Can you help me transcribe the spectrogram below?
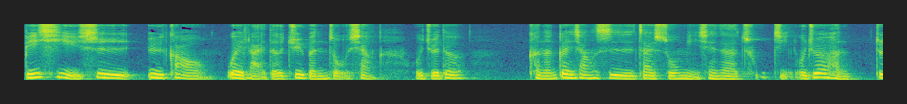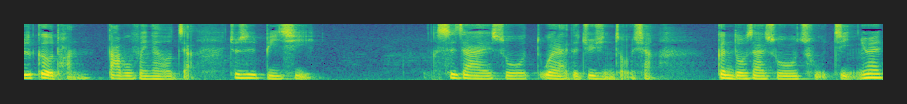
比起是预告未来的剧本走向，我觉得。可能更像是在说明现在的处境，我觉得很就是各团大部分应该都这样，就是比起是在说未来的剧情走向，更多是在说处境，因为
